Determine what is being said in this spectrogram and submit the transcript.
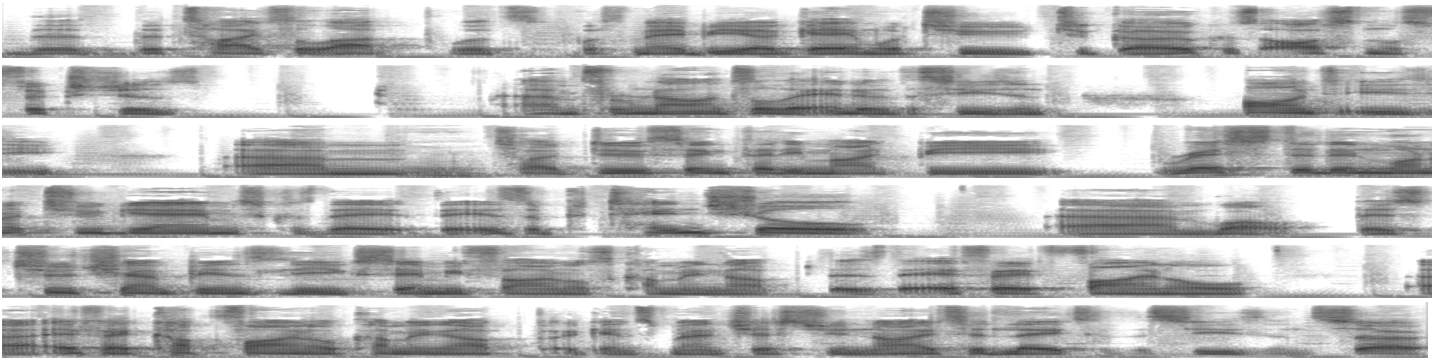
the, the title up with with maybe a game or two to go because Arsenal's fixtures um, from now until the end of the season aren't easy. Um, mm. So I do think that he might be rested in one or two games because there, there is a potential. Um, well, there's two Champions League semi-finals coming up. There's the FA final, uh, FA Cup final coming up against Manchester United later the season. So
